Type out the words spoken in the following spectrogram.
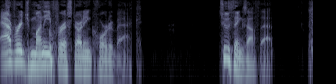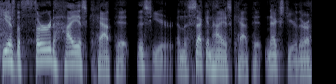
average money for a starting quarterback. Two things off that. He has the third highest cap hit this year and the second highest cap hit next year. There are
